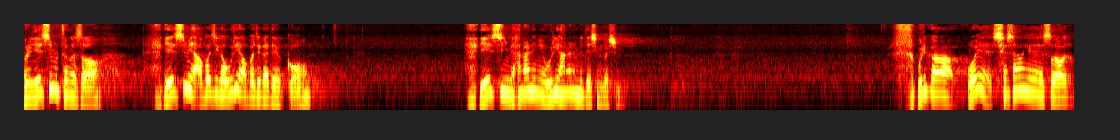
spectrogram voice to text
우리 예수님을 통해서 예수님의 아버지가 우리 아버지가 됐고 예수님이 하나님이 우리 하나님이 되신 것입니다. 우리가 왜 세상에서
